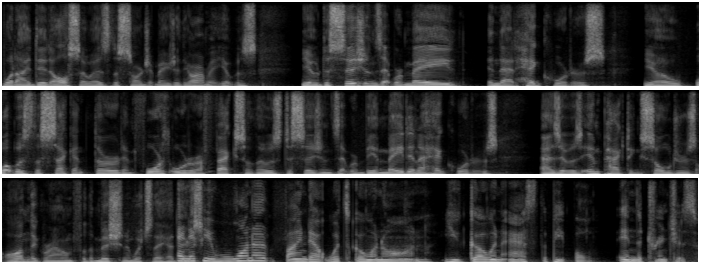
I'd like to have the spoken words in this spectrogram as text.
what I did also as the sergeant major of the army. It was, you know, decisions that were made in that headquarters. You know, what was the second, third, and fourth order effects of those decisions that were being made in a headquarters as it was impacting soldiers on the ground for the mission in which they had to And if you want to find out what's going on, you go and ask the people in the trenches.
